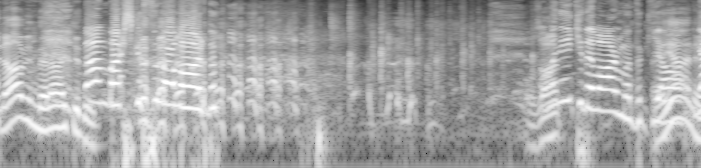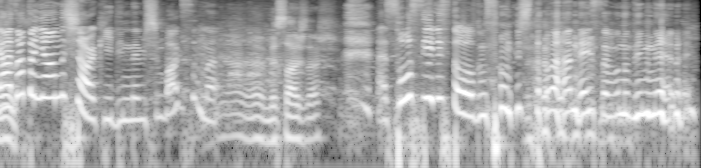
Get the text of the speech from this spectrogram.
E ne yapayım merak ediyorum. Ben başkasına vardım. o zaman Ama iyi ki de varmadık ya. E yani, ya evet. zaten yanlış şarkıyı dinlemişim baksana. yani evet, mesajlar. Yani sosyalist oldum sonuçta ben neyse bunu dinleyerek.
